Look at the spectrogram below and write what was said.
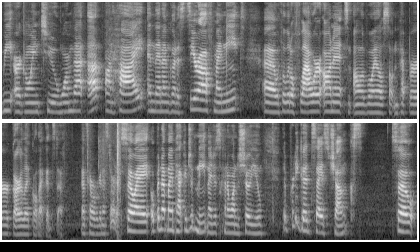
We are going to warm that up on high, and then I'm going to sear off my meat uh, with a little flour on it, some olive oil, salt and pepper, garlic, all that good stuff. That's how we're going to start it. So I opened up my package of meat, and I just kind of wanted to show you. They're pretty good sized chunks. So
